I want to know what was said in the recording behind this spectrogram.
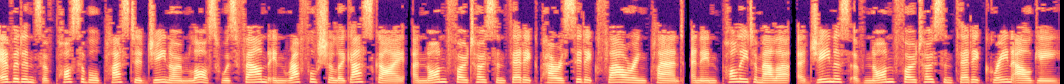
evidence of possible plastid genome loss was found in Rafflesia a non-photosynthetic parasitic flowering plant, and in Polytomella, a genus of non-photosynthetic green algae.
